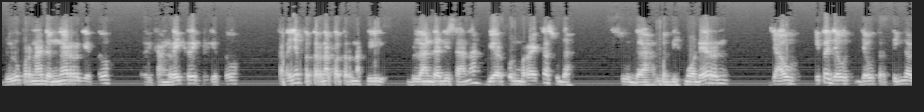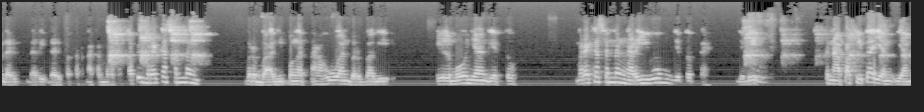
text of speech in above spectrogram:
dulu pernah dengar gitu dari Kang Rikrik gitu katanya peternak-peternak di Belanda di sana biarpun mereka sudah sudah lebih modern jauh kita jauh jauh tertinggal dari dari dari peternakan mereka. Tapi mereka senang berbagi pengetahuan berbagi ilmunya gitu. Mereka senang ngariung gitu teh jadi kenapa kita yang yang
